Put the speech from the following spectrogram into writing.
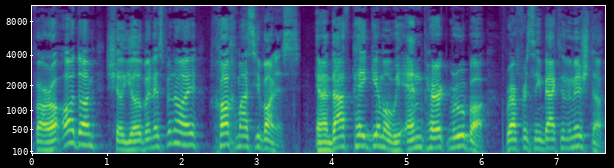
Vara Adam Shel Yilban Esbenoi, Chachmas Yivanis. And on daf Pei Gimel, we end Perik Meruba, referencing back to the Mishnah,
